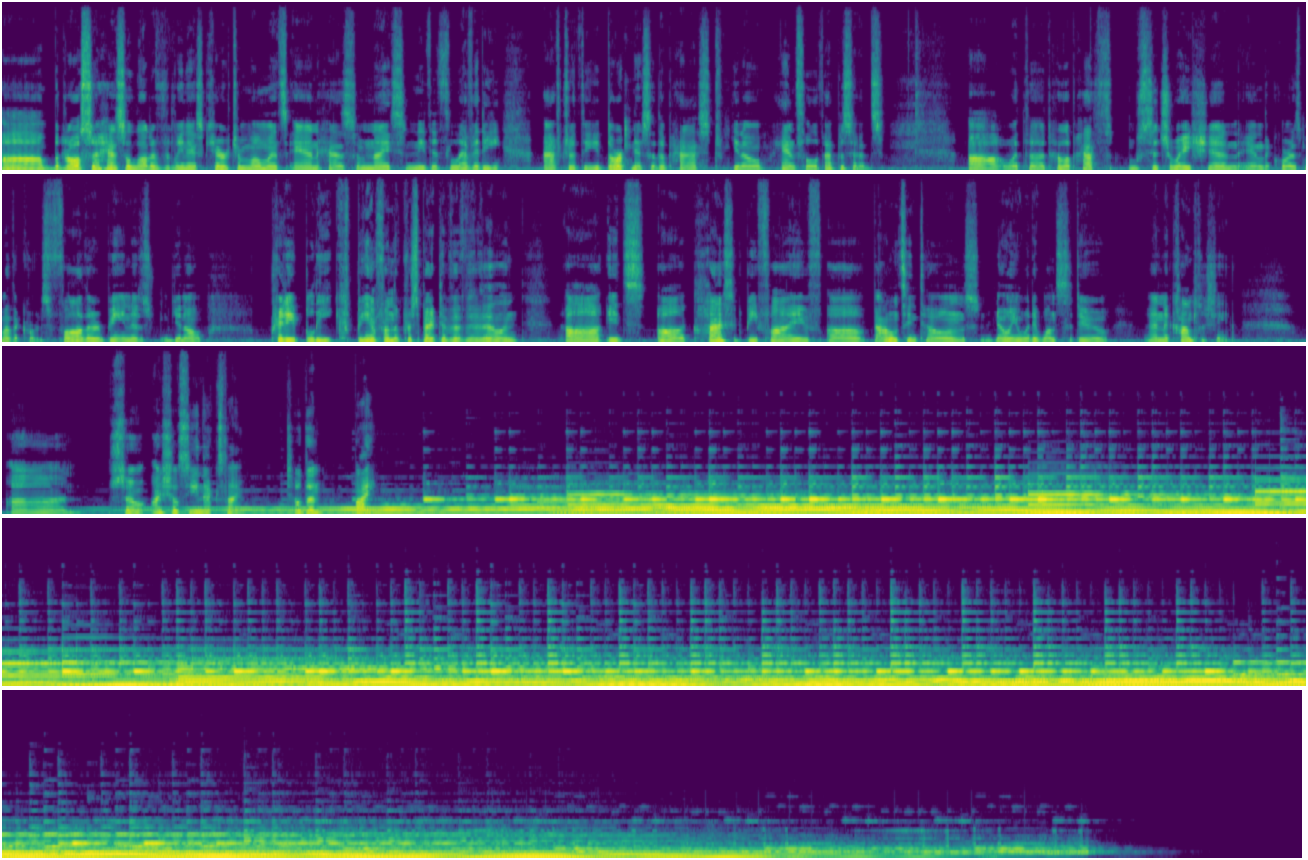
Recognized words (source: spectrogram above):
Uh, but it also has a lot of really nice character moments and has some nice needed levity after the darkness of the past, you know, handful of episodes. Uh, with the telepath situation and the Corps is mother, Corps is father being as, you know, pretty bleak, being from the perspective of the villain. Uh, it's a classic B5 of balancing tones, knowing what it wants to do, and accomplishing it. Uh, so I shall see you next time. Till then, bye.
